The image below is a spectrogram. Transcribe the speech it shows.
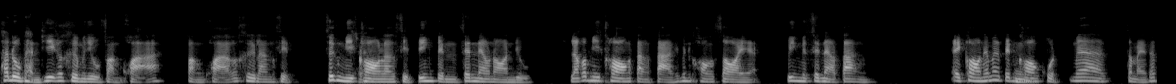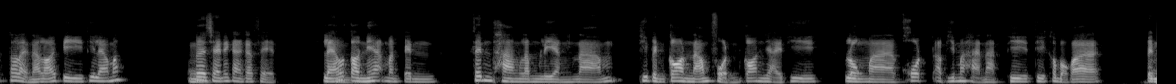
ถ้าดูแผนที่ก็คือมันอยู่ฝั่งขวา ฝั่งขวาก็คือรังสิตซึ่งมีคลองรังสิตวิ่งเป็นเส้นแนวนอนอยู่ แล้วก็มีคลองต่างๆ ที่เป็นคลองซอยอะ วิ่งเป็นเส้นแนวตั้ง ไอ้คลองเนี้มันเป็นอืมคลองขุดเมื่อสมัยสักเท่าไหร่นะร้อยปีที่แล้วมั้งอืมเพื่อใช้ในการเกษตร แล้วอืมตอนเนี้ยมันเป็นเส้นทางลำเลียงน้ำ ที่เป็นก้อนน้ำฝนก้อนใหญ่ที่ลงมาโคตรอภิมหาหนักที่ที่เขาบอกว่าเป็น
